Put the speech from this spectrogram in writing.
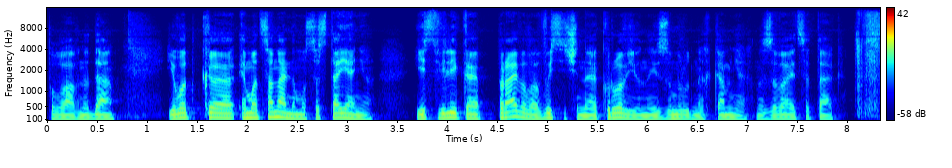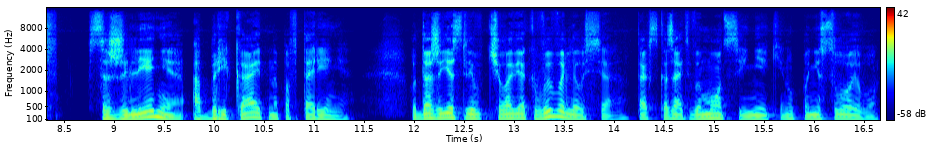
Плавно, да. И вот к эмоциональному состоянию есть великое правило, высеченное кровью на изумрудных камнях. Называется так. Сожаление обрекает на повторение. Вот даже если человек вывалился, так сказать, в эмоции некие, ну, понесло его,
